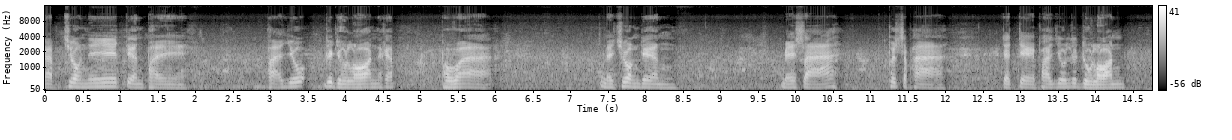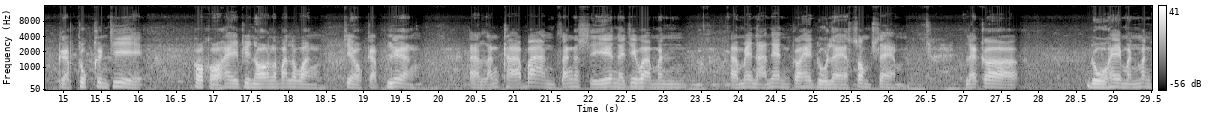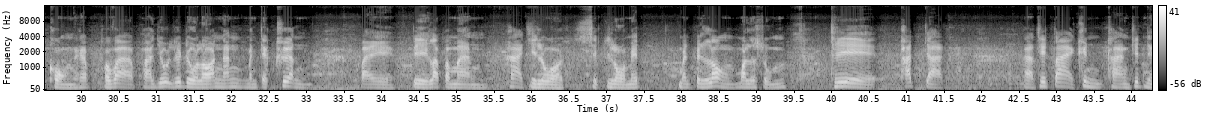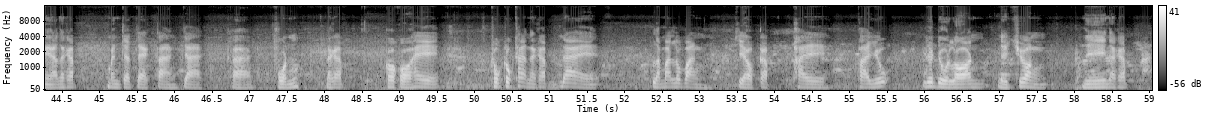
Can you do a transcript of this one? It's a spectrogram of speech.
กับช่วงนี้เตือนภัยพายุฤดูร้อนนะครับ เพราะว่าในช่วงเดือน เมษาพฤษภา จะเจอพายุฤดูร้อน เกือบทุกพื้นที่ก็ขอให้พี่น้องระมัดระวังเกี่ยวกับเรื่องอหลังคาบ้านสังกะสีในที่ว่ามันไม่หนาแน่นก็ให้ดูแลซ่อมแซม แล้วก็ ดูให้มันมั่นคงนะครับ เพราะว่าพายุฤดูร้อนนั้นมันจะเคลื่อนไปปีละประมาณ 5 กิโล 10 กิโลเมตร มันเป็นร่องมรสุมที่พัดจากทิศใต้ขึ้นทางทิศเหนือนะครับ มันจะแตกต่างจากฝนนะครับ ก็ขอให้ทุกทกๆท่านนะครับได้ระมัดระวังเกี่ยวกับภัยพายุฤดูร้อนในช่วง นี้นะครับ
